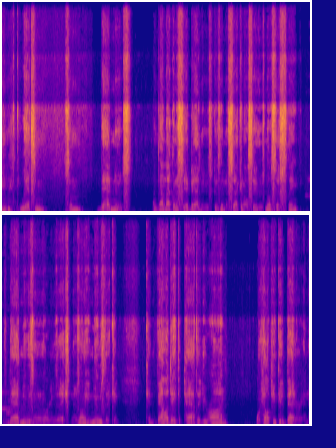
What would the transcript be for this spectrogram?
we had some some bad news. I'm not going to say bad news because in a second I'll say there's no such thing as bad news in an organization. There's only news that can can validate the path that you're on will help you get better. And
